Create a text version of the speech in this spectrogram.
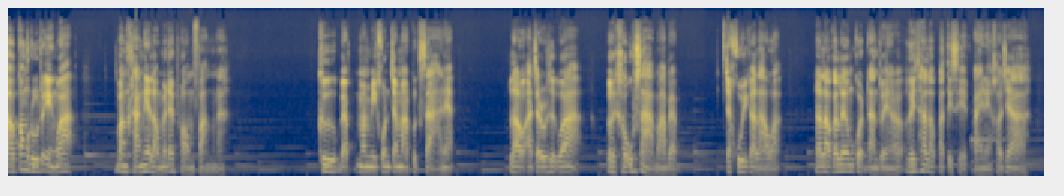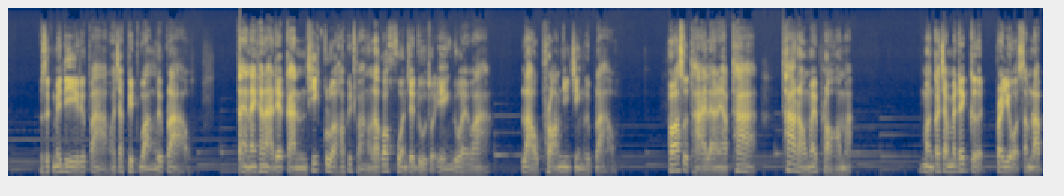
เราต้องรู้ตัวเองว่า บางครั้งเนี่ยเราไม่ได้พร้อมฟังนะคือแบบมันมีคนจะมาปรึกษาเนี่ย เราอาจจะรู้สึกว่า เออเขาอุตส่าห์มาแบบ จะคุยกับเราอะแล้วเราก็เริ่มกดดันตัวเองว่าเฮ้ยถ้าเราปฏิเสธไปเนี่ยเขาจะรู้สึกไม่ดีหรือเปล่าเขาจะผิดหวังหรือเปล่า แต่ในขณะเดียวกันที่กลัวเขาผิดหวัง เราก็ควรจะดูตัวเองด้วยว่า เราพร้อมจริง ๆ หรือเปล่า เพราะว่าสุดท้ายแล้วนะครับ ถ้าถ้าเราไม่พร้อมอะมันก็จะไม่ได้เกิดประโยชน์สำหรับ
